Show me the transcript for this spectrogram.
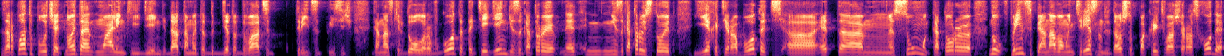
зарплату получать, но это маленькие деньги, да, там это где-то 20 30 тысяч канадских долларов в год. Это те деньги, за которые, э, не за которые стоит ехать и работать. А, это сумма, которую, ну, в принципе, она вам интересна для того, чтобы покрыть ваши расходы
